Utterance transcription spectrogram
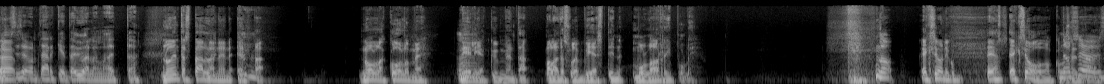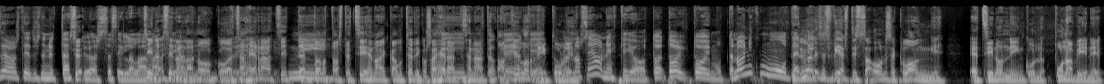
Ö, miksi se on tärkeää yöllä laittaa. no entäs tällainen, että 03 40, mä laitan sulle viestin, mulla on ripuli. No, Eikö se ole, niin kuin, eikö se ole ok no se, on- se olisi tietysti nyt tässä Se- työssä sillä lailla. Sinällään ihan- ok, että sä heräät sitten Niin. toivottavasti että siihen aikaan, mutta heti kun sä heräät, niin, sä näet, että takilla on ripuli. No se on ehkä joo, toi, toi, toi mutta noin niin kuin muuten. Niin, Yöllisessä viestissä on se klangi, että siinä on niin kuin punaviini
